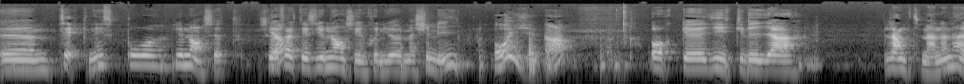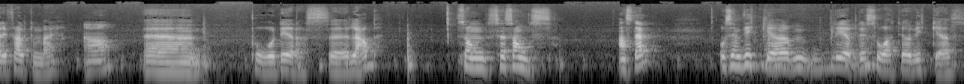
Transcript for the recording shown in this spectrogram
eh, eh, teknisk på gymnasiet. Så jag är Ja. faktiskt gymnasieingenjör med kemi. Oj! Ja. Och eh, gick via Lantmännen här i Falkenberg. Ja. Eh, på deras eh, labb. Som säsongsanställd. Och sen vicka, blev det så att jag vickas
